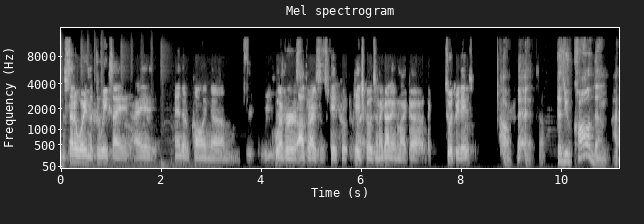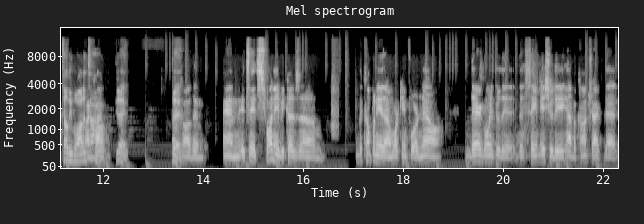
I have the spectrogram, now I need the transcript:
instead of waiting the two weeks, I I ended up calling um, whoever authorizes cage, cage, codes, and I got it in like uh, like two or three days. Oh, good. Because you called them. I tell people all the time. Called, good. Good. I called them, and it's it's funny because um, the company that I'm working for now, they're going through the the same issue. They have a contract that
